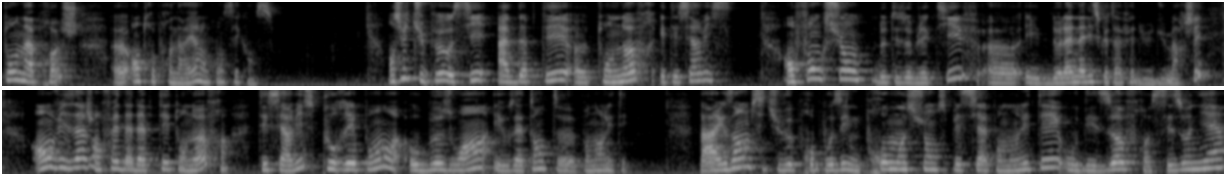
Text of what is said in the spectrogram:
ton approche euh, entrepreneuriale en conséquence. Ensuite, tu peux aussi adapter euh, ton offre et tes services. En fonction de tes objectifs euh, et de l'analyse que tu as fait du, marché, envisage en fait d'adapter ton offre, tes services pour répondre aux besoins et aux attentes pendant l'été. Par exemple, si tu veux proposer une promotion spéciale pendant l'été ou des offres saisonnières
